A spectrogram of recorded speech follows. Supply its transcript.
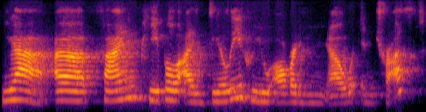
Yeah, uh, find people ideally who you already know and trust.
